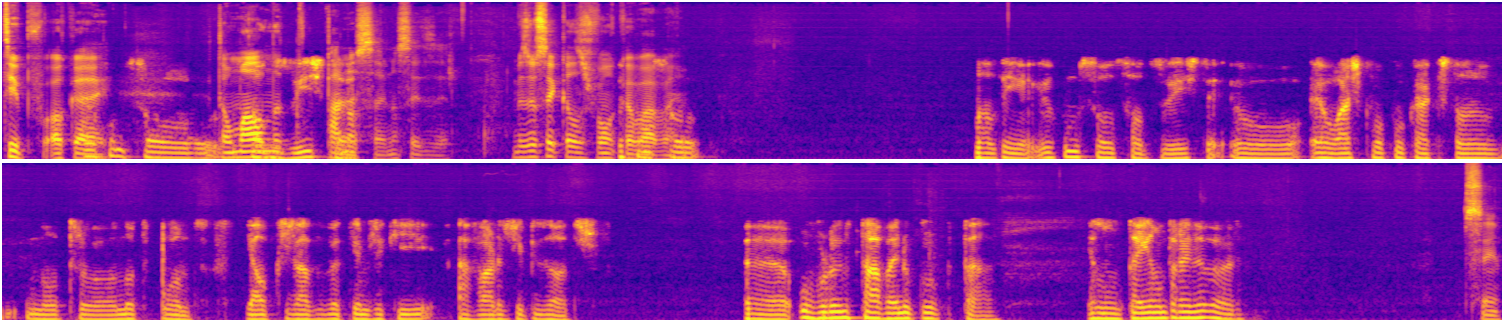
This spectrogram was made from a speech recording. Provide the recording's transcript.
Tipo, ok. Estão mal no. Pá, não sei, não sei dizer. Mas eu sei que eles vão acabar bem. Maldinha, eu como sou saudosista, eu, eu acho que vou colocar a questão noutro, noutro ponto. E algo que já debatemos aqui há vários episódios. Uh, o Bruno está bem no clube que está. Ele não tem um treinador. Sim.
